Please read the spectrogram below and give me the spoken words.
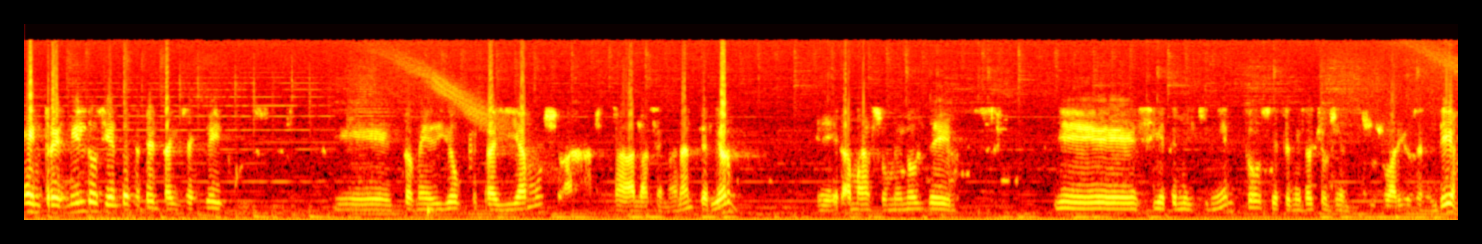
en 3.276 vehículos. el promedio que traíamos hasta la semana anterior era más o menos de eh, 7.500, 7.800 usuarios en el día,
